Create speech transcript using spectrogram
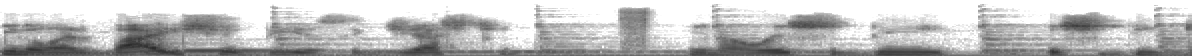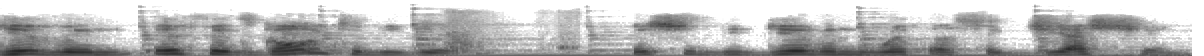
You know advice should be a suggestion. You know it should be it should be given if it's going to be given it should be given with a suggestion.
